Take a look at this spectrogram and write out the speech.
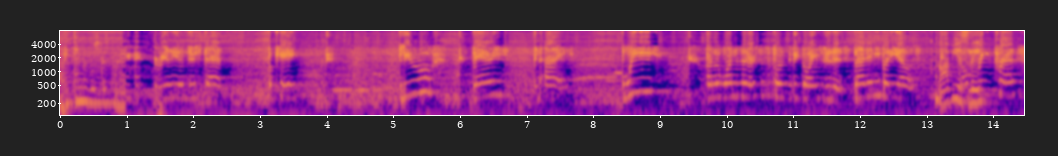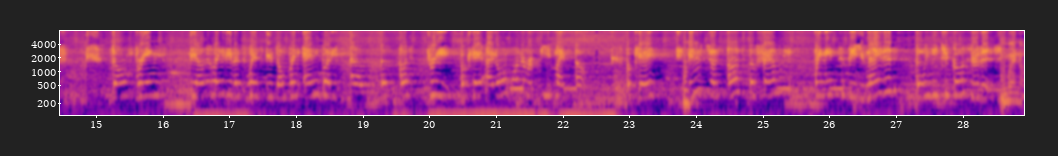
Ahorita no buscas con él. I really understand. Okay? You, Mary, and I, we are the ones that are supposed to be going through this, not anybody else. Obviously. Don't bring press. Don't bring the other lady that's with you. Don't bring anybody else. Just us three, okay? I don't want to repeat myself, okay? It is mm-hmm. just us, the family. We need to be united, and we need to go through this. Bueno,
